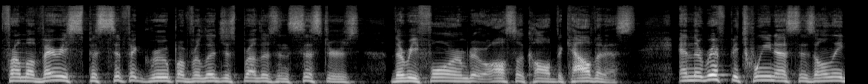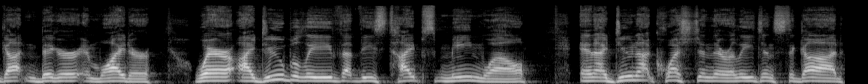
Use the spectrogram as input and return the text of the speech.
from a very specific group of religious brothers and sisters, the Reformed, or also called the Calvinists. And the rift between us has only gotten bigger and wider, where I do believe that these types mean well and I do not question their allegiance to God,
